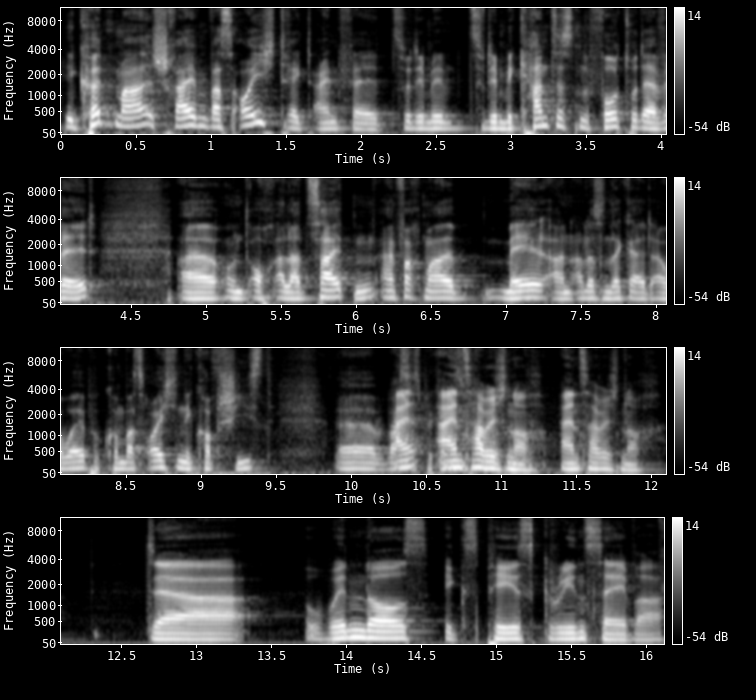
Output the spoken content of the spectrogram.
Ihr könnt mal schreiben, was euch direkt einfällt zu dem, zu dem bekanntesten Foto der Welt äh, und auch aller Zeiten. Einfach mal Mail an alles und bekommen, was euch in den Kopf schießt. Äh, Ein, eins habe ich noch, eins habe ich noch. Der Windows XP Screensaver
